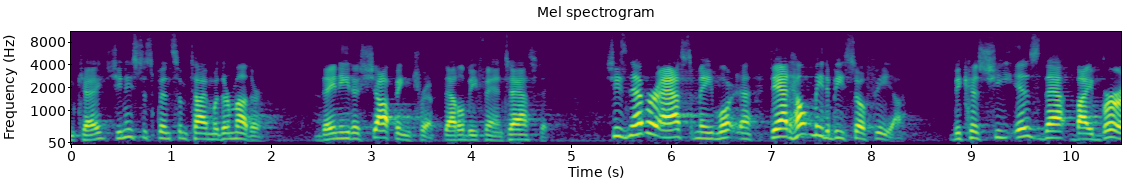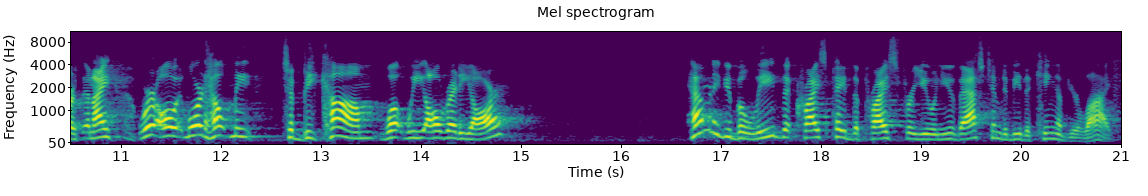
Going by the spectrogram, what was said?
Okay? She needs to spend some time with her mother. They need a shopping trip. That'll be fantastic. She's never asked me, Lord, uh, Dad, help me to be Sophia, because she is that by birth. And I, we're all, Lord, help me to become what we already are? How many of you believe that Christ paid the price for you and you've asked him to be the king of your life?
